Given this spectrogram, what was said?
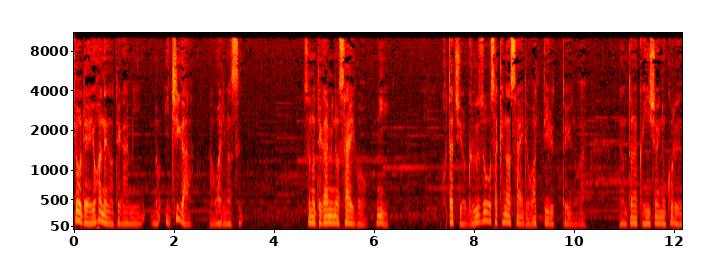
今日でヨハネの手紙の1が終わります。その手紙の最後に子たちを偶像を避けなさいで終わっているというのがなんとなく印象に残る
